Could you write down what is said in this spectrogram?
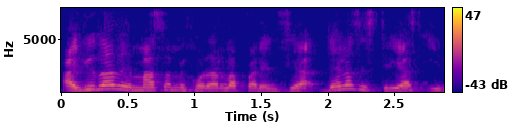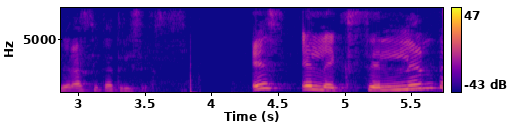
Ayuda además a mejorar la apariencia de las estrías y de las cicatrices. Es el excelente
